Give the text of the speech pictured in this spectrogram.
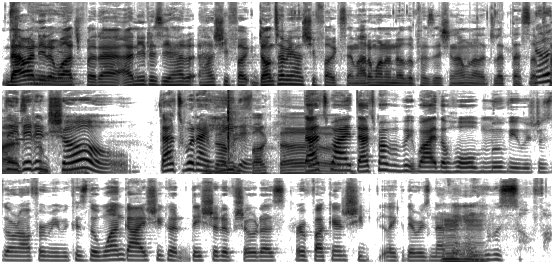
now I need to watch for that. I need to see how how she fuck. Don't tell me how she fucks him. I don't want to know the position. I want to let that surprise. no, they didn't show. That's what I You got me hated. That's why. That's probably why the whole movie was just thrown off for me because the one guy she could, they should have showed us her fucking. She like there was nothing, Mm-hmm. and he was so fine.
